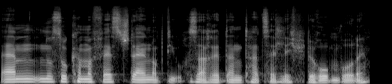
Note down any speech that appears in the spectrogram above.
Ähm, nur so kann man feststellen, ob die Ursache dann tatsächlich behoben wurde.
